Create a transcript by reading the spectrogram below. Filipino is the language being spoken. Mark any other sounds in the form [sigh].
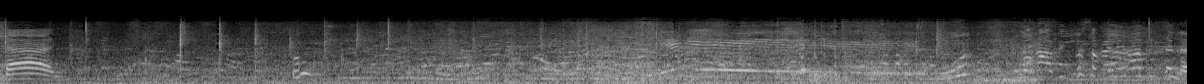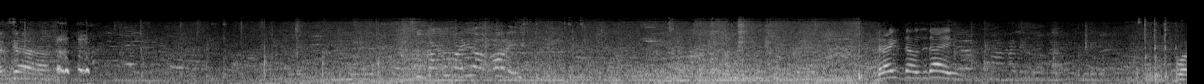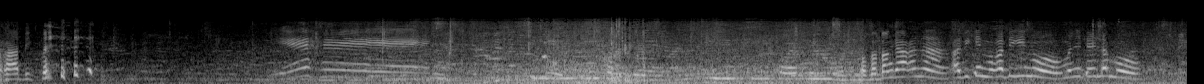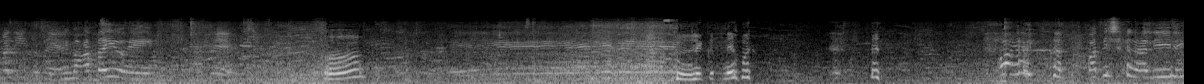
Yan. Makabit pa sa kanya. Makabit talaga. Suka tumayo, oy. Drive daw, drive. Makabig pa. [laughs] Babangga ka na. Kabigin mo, kabigin mo. Manibela mo. Hindi makatayo eh. Huh? [laughs] Likot naman. [laughs] Oy! Pati siya nalili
